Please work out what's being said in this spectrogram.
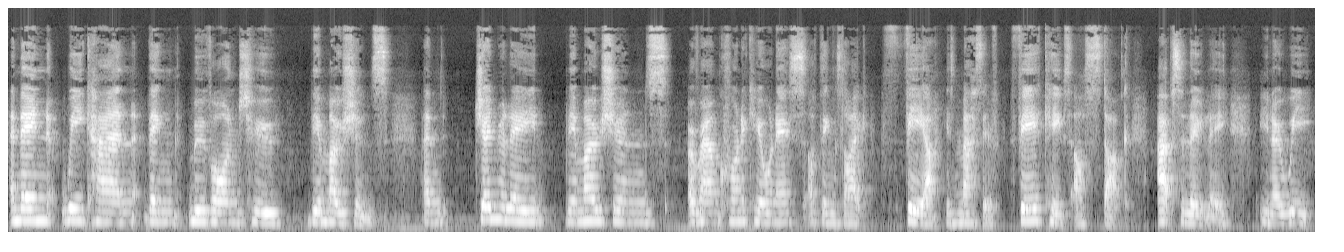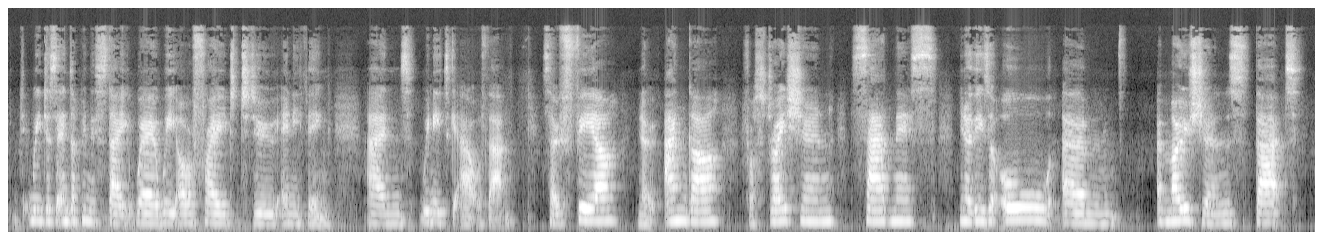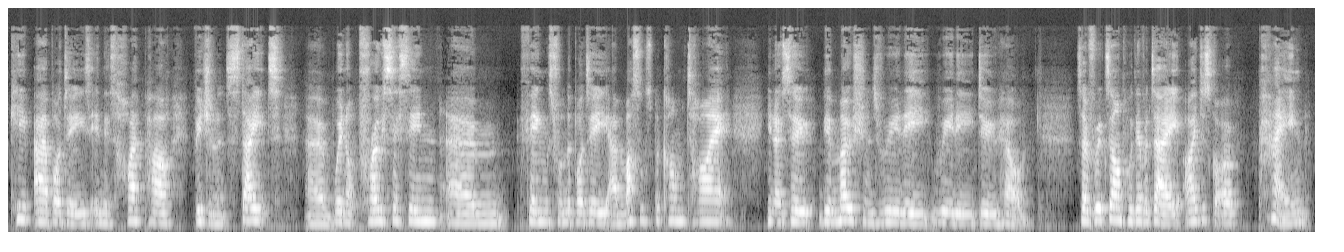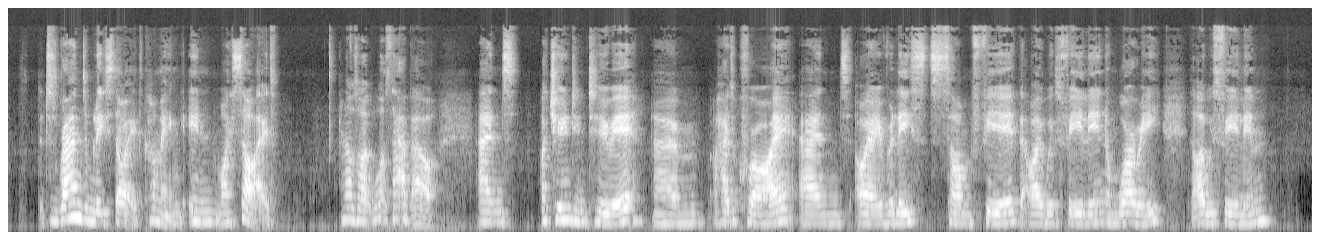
and then we can then move on to the emotions. And generally, the emotions around chronic illness are things like fear is massive. Fear keeps us stuck. Absolutely. You know, we we just end up in this state where we are afraid to do anything and we need to get out of that. So fear, you know, anger, frustration, sadness, you know, these are all um, emotions that keep our bodies in this hyper vigilant state. Uh, we're not processing um, things from the body and muscles become tight you know so the emotions really really do help so for example the other day i just got a pain that just randomly started coming in my side And I was like, what's that about? And I tuned into it. Um, I had a cry and I released some fear that I was feeling and worry that I was feeling.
